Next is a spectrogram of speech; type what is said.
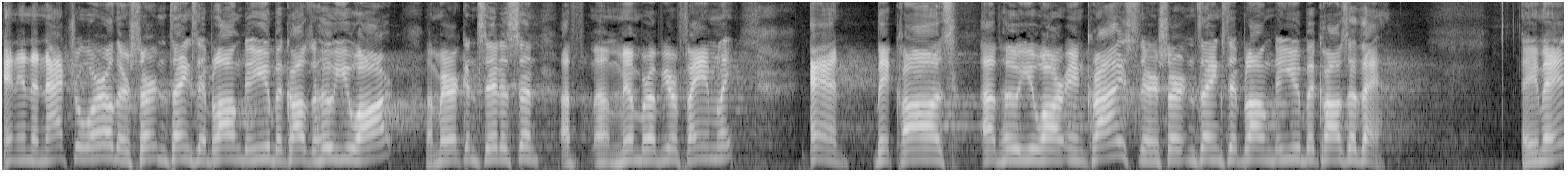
And in the natural world, there are certain things that belong to you because of who you are American citizen, a, a member of your family. And because of who you are in Christ, there are certain things that belong to you because of that. Amen?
